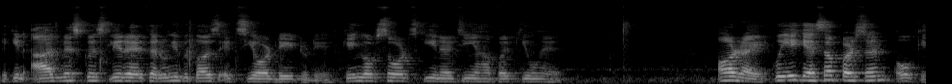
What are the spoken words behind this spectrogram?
लेकिन आज मैं इसको इसलिए रेयर करूँगी because it's your day today king of swords की एनर्जी यहाँ पर क्यों है? और राइट कोई एक ऐसा पर्सन ओके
